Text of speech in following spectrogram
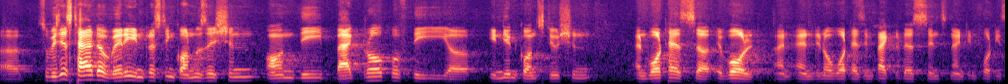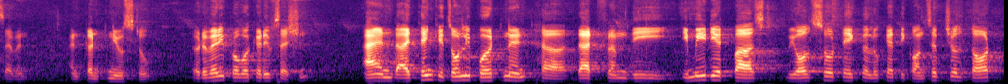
Uh, so we just had a very interesting conversation on the backdrop of the uh, Indian Constitution and what has uh, evolved and, and you know what has impacted us since 1947 and continues to. It was a very provocative session. And I think it's only pertinent that from the immediate past, we also take a look at the conceptual thought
